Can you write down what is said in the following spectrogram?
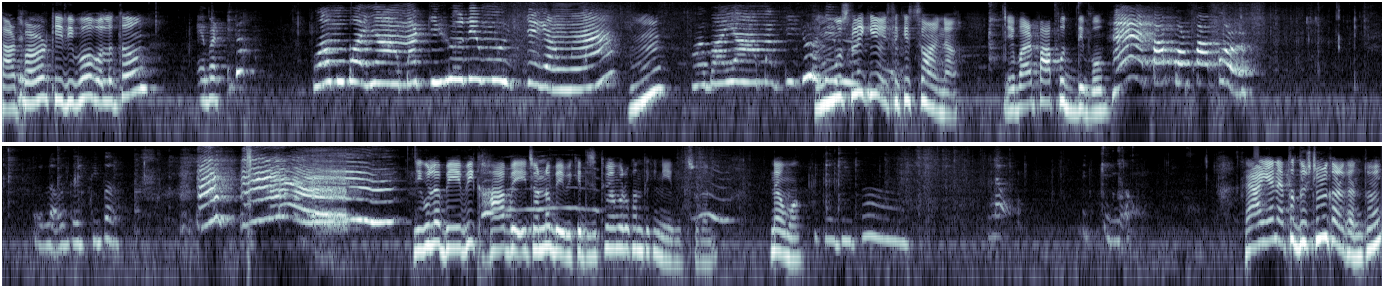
তারপর কি দিব বলো তো? মুসলি কি হয়েছে? কিছু হয় না। এবার পাপড় দিব। হ্যাঁ পাপড় পাপড়। দিবা। যেগুলো বেবি খাবে এই জন্য বেবিকে দিচ্ছি তুমি আমার ওখান থেকে নিয়ে দিচ্ছ কেন? নাও মা। রায়ান এত দুষ্টুমি কর কেন তুমি?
